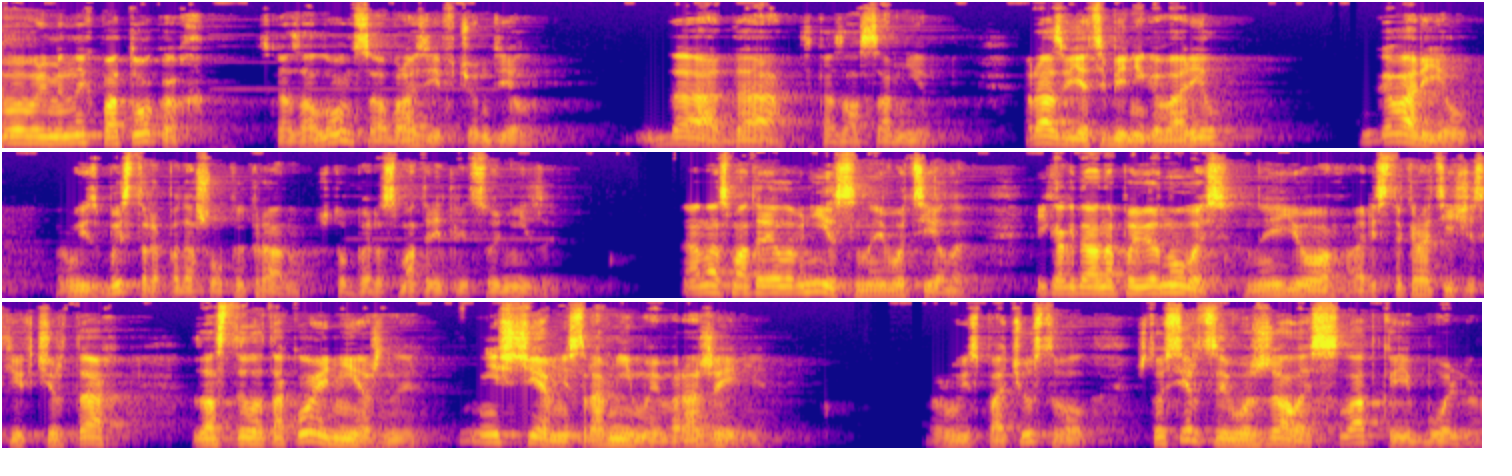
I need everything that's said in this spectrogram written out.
во временных потоках», — сказал он, сообразив, в чем дело. «Да, да», — сказал Самнир. «Разве я тебе не говорил?» «Говорил». Руиз быстро подошел к экрану, чтобы рассмотреть лицо Низы. Она смотрела вниз на его тело, и когда она повернулась, на ее аристократических чертах застыло такое нежное, ни с чем не сравнимое выражение. Руис почувствовал, что сердце его сжалось сладко и больно.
